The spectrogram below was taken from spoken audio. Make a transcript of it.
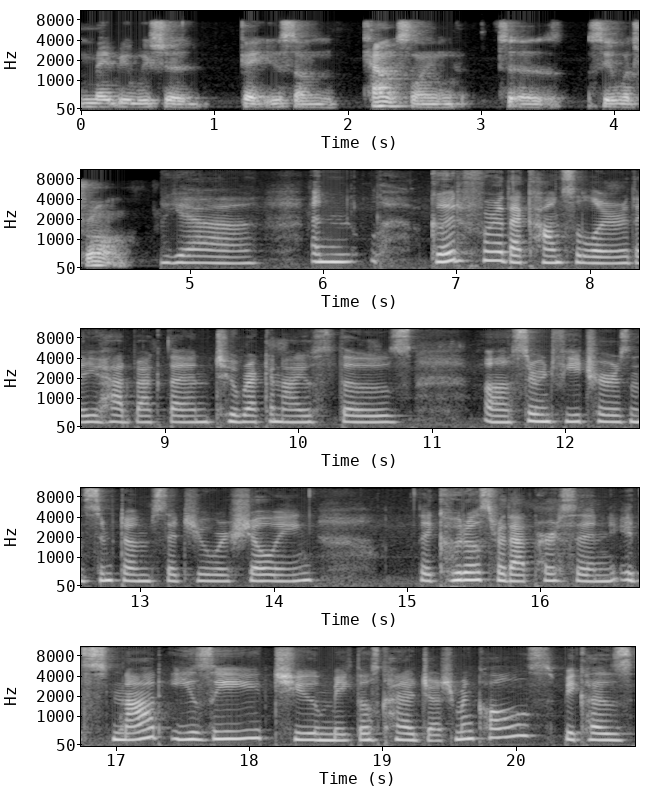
maybe we should get you some counseling to see what's wrong. Yeah. And good for that counselor that you had back then to recognize those uh, certain features and symptoms that you were showing like kudos for that person. It's not easy to make those kind of judgment calls because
